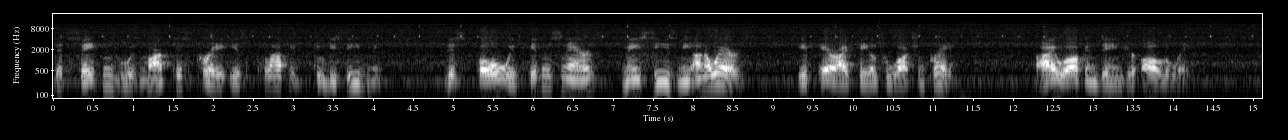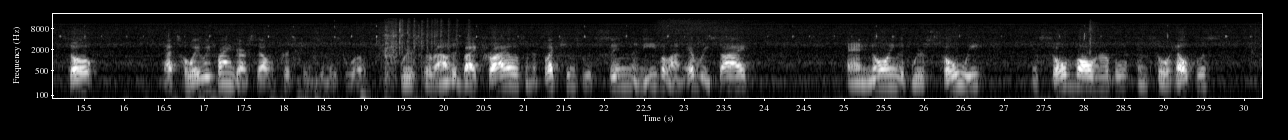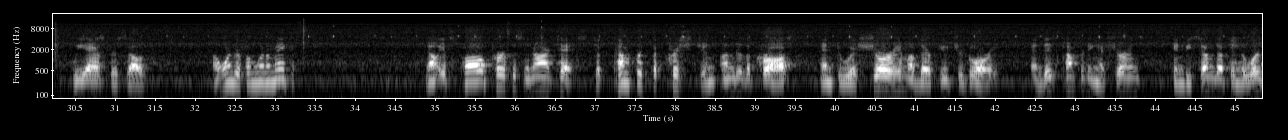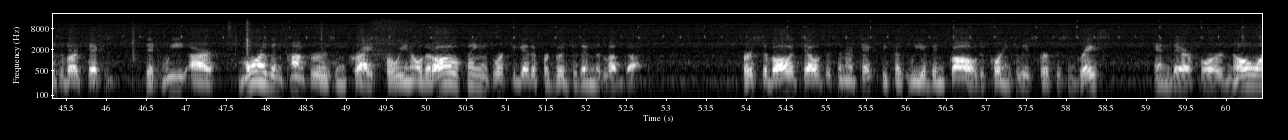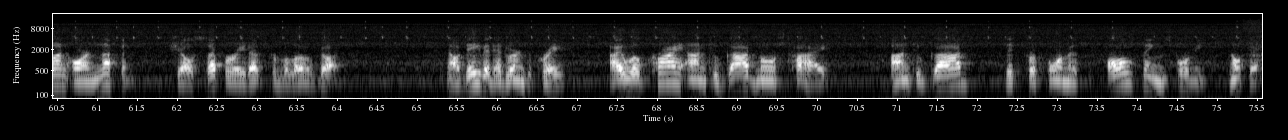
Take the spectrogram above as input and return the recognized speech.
that Satan, who has marked his prey, is plotting to deceive me. This foe with hidden snares may seize me unawares, if e'er I fail to watch and pray. I walk in danger all the way. So that's the way we find ourselves, Christians, in this world. We're surrounded by trials and afflictions with sin and evil on every side. And knowing that we're so weak and so vulnerable and so helpless, we ask ourselves, I wonder if I'm going to make it. Now, it's Paul's purpose in our text to comfort the Christian under the cross and to assure him of their future glory. And this comforting assurance can be summed up in the words of our text that we are more than conquerors in Christ, for we know that all things work together for good to them that love God. First of all, it tells us in our text, because we have been called according to his purpose and grace, and therefore no one or nothing shall separate us from the love of God. Now David had learned to pray, I will cry unto God most high, unto God that performeth all things for me. Note that.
